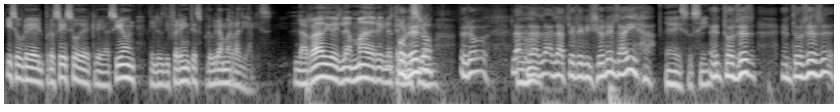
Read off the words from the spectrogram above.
y sobre el proceso de creación de los diferentes programas radiales. La radio es la madre de la Por televisión. eso, pero la, la- la- la televisión es la hija. Eso sí. Entonces, entonces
